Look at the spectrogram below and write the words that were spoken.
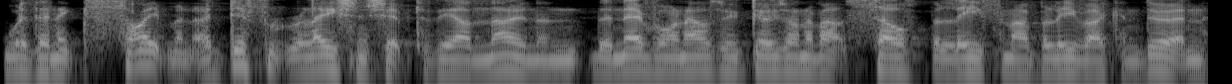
with an excitement, a different relationship to the unknown than, than everyone else who goes on about self belief and I believe I can do it. And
